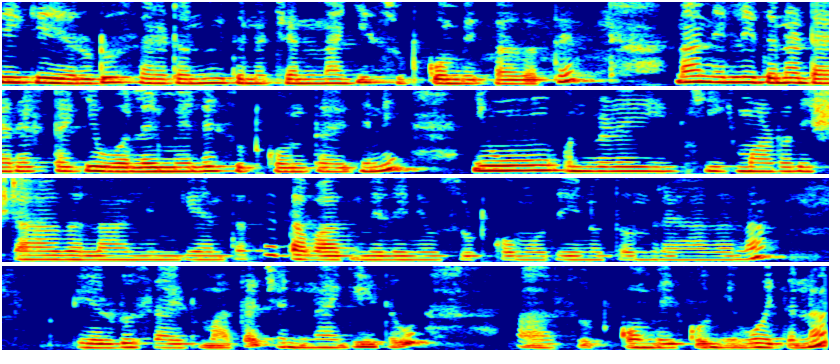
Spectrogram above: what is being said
ಹೀಗೆ ಎರಡೂ ಸೈಡನ್ನು ಇದನ್ನು ಚೆನ್ನಾಗಿ ಸುಟ್ಕೊಬೇಕಾಗತ್ತೆ. ನಾನಿಲ್ಲಿ ಇದನ್ನು ಡೈರೆಕ್ಟಾಗಿ ಒಲೆ ಮೇಲೆ ಸುಟ್ಕೊತಾ ಇದ್ದೀನಿ. ನೀವು ಒಂದು ವೇಳೆ ಹೀಗೆ ಮಾಡೋದು ಇಷ್ಟ ಆಗಲ್ಲ ನಿಮಗೆ ಅಂತಂದರೆ ತವಾದ ಮೇಲೆ ನೀವು ಸುಟ್ಕೊಬೋದು, ಏನೂ ತೊಂದರೆ ಆಗಲ್ಲ. ಎರಡೂ ಸೈಡ್ ಮಾತ್ರ ಚೆನ್ನಾಗಿ ಇದು ಸುಟ್ಕೊಬೇಕು ನೀವು ಇದನ್ನು.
